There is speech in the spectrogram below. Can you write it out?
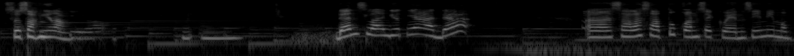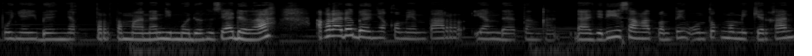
susah ngilang Mm-mm. dan selanjutnya ada Eh, salah satu konsekuensi nih mempunyai banyak pertemanan di media sosial adalah akan ada banyak komentar yang datang kan. Nah, jadi sangat penting untuk memikirkan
